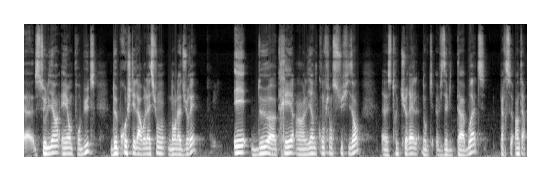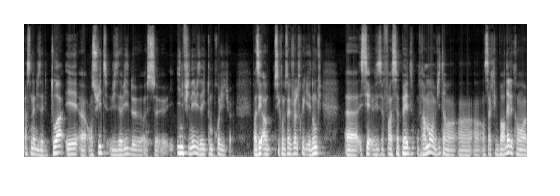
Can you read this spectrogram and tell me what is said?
euh, ce lien ayant pour but de projeter la relation dans la durée et de euh, créer un lien de confiance suffisant, euh, structurel, donc vis-à-vis de ta boîte, perso- interpersonnel vis-à-vis de toi et euh, ensuite vis-à-vis de ce in fine vis-à-vis de ton produit tu vois. Enfin, c'est comme ça que je vois le truc. Et donc euh, c'est ça peut être vraiment vite un, un, un- sacré bordel quand euh,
